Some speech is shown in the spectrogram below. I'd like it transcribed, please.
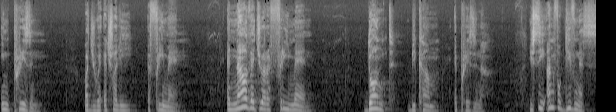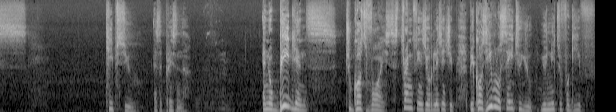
in prison, but you were actually a free man. And now that you are a free man, don't become a prisoner. You see, unforgiveness keeps you as a prisoner. And obedience to God's voice strengthens your relationship because He will say to you, You need to forgive,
